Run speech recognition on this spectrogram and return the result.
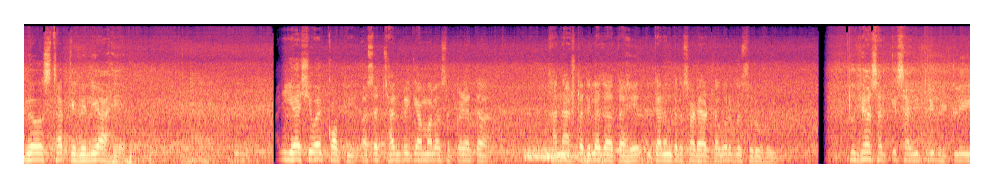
व्यवस्था केलेली आहे. आणि याशिवाय कॉफी असं छानपैकी आम्हाला सकाळी आता हा नाश्ता दिला जात आहे. त्यानंतर साडेआठला वर्ग सुरू होईल. तुझ्यासारखी सावित्री भेटली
